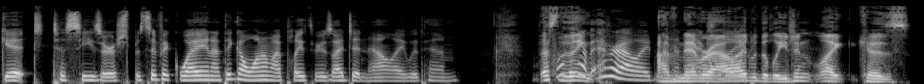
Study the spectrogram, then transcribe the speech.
get to Caesar a specific way, and I think on one of my playthroughs I didn't ally with him. That's I the don't thing. think I've ever allied with I've him. never actually. allied with the Legion, like, because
